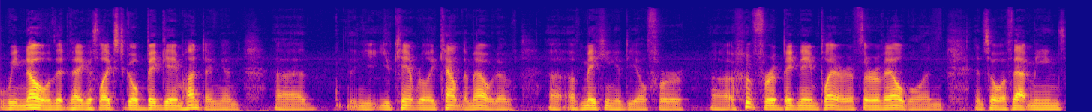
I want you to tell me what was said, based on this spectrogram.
we know that Vegas likes to go big game hunting, and you, you, can't really count them out of of making a deal for for a big name player if they're available, and and so if that means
